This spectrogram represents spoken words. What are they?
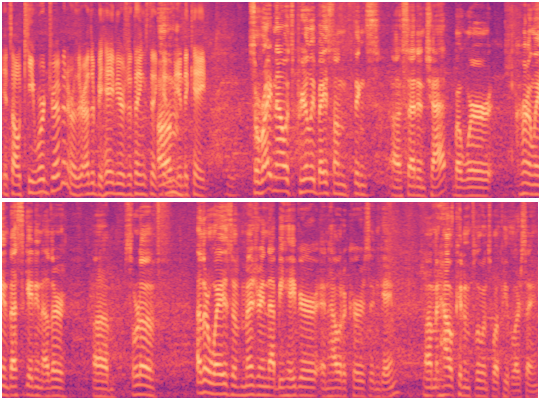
It's all keyword driven or are there other behaviors or things that can um, indicate? So right now it's purely based on things uh, said in chat, but we're currently investigating other um, sort of other ways of measuring that behavior and how it occurs in game. Um, and how it could influence what people are saying.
